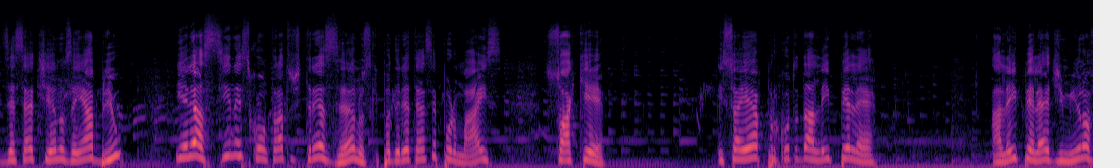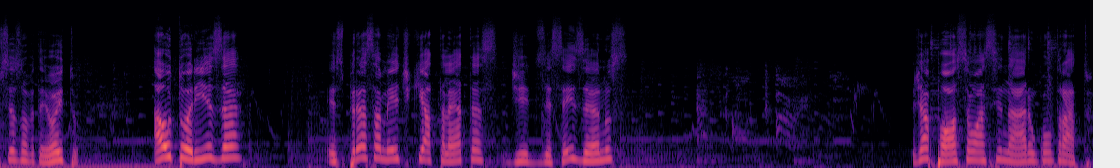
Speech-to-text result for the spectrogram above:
17 anos em abril. E ele assina esse contrato de 3 anos, que poderia até ser por mais. Só que isso aí é por conta da Lei Pelé. A Lei Pelé de 1998 autoriza expressamente que atletas de 16 anos já possam assinar um contrato.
